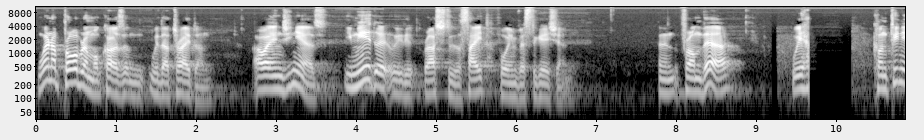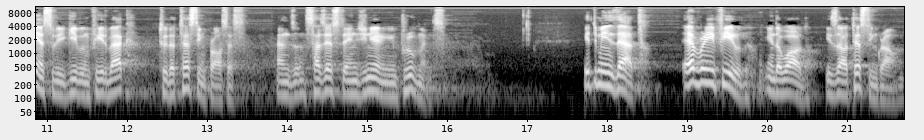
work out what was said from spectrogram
When a problem occurs with a Triton, our engineers immediately rush to the site for investigation. And from there, we have continuously given feedback to the testing process and suggest engineering improvements. It means that every field in the world is our testing ground.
